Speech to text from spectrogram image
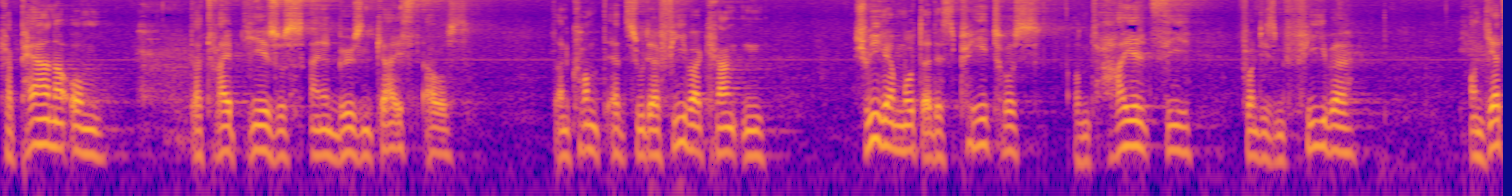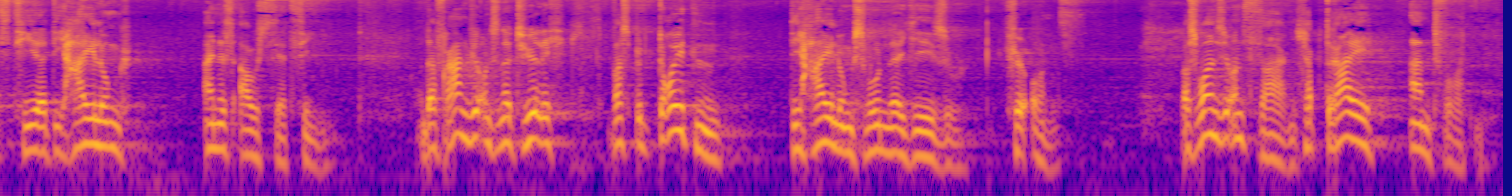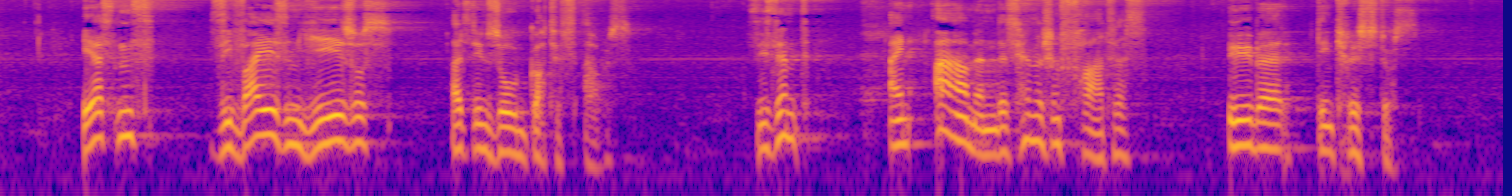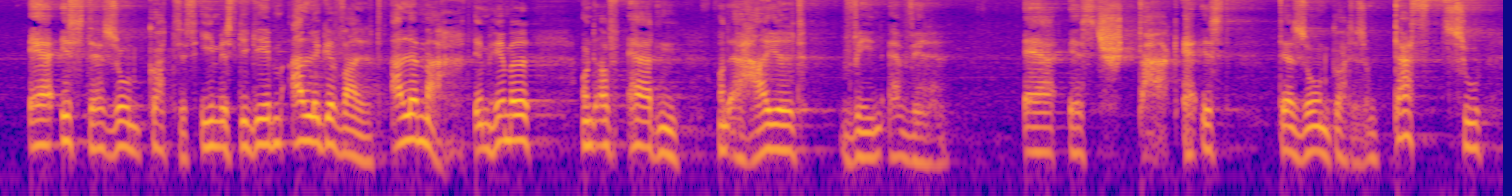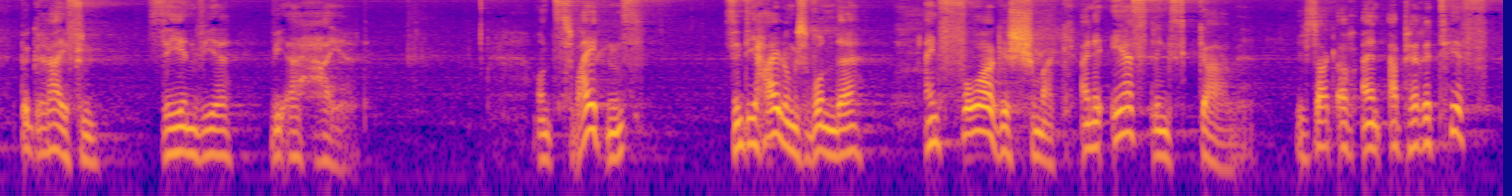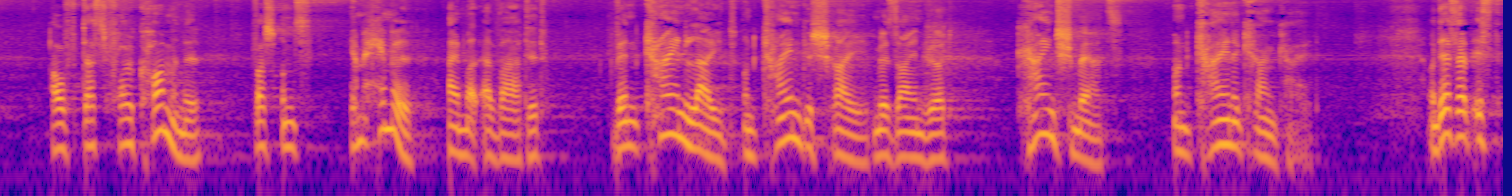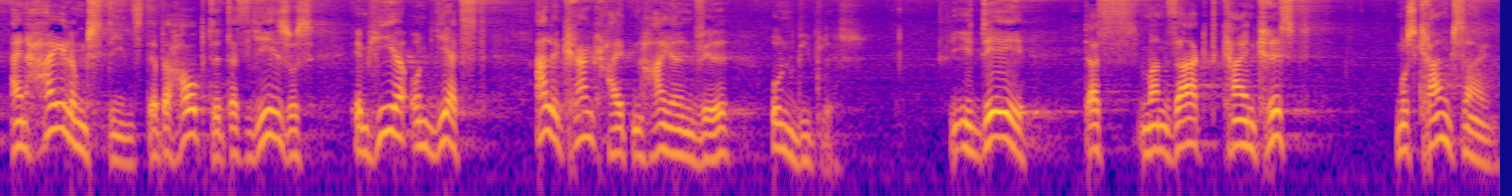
Kapernaum, da treibt Jesus einen bösen Geist aus, dann kommt er zu der fieberkranken Schwiegermutter des Petrus und heilt sie von diesem Fieber. Und jetzt hier die Heilung eines Aussätzigen. Und da fragen wir uns natürlich, was bedeuten die Heilungswunder Jesu für uns? Was wollen sie uns sagen? Ich habe drei Antworten. Erstens, sie weisen Jesus als den Sohn Gottes aus. Sie sind ein Amen des himmlischen Vaters über den Christus. Er ist der Sohn Gottes. Ihm ist gegeben alle Gewalt, alle Macht im Himmel und auf Erden und er heilt, wen er will. Er ist stark. Er ist der Sohn Gottes. Und das zu begreifen, sehen wir, wie er heilt. Und zweitens sind die Heilungswunder ein Vorgeschmack, eine Erstlingsgabe. Ich sage auch ein Aperitif auf das Vollkommene, was uns im Himmel einmal erwartet, wenn kein Leid und kein Geschrei mehr sein wird, kein Schmerz und keine Krankheit. Und deshalb ist ein Heilungsdienst, der behauptet, dass Jesus im Hier und Jetzt alle Krankheiten heilen will, unbiblisch. Die Idee, dass man sagt, kein Christ muss krank sein,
